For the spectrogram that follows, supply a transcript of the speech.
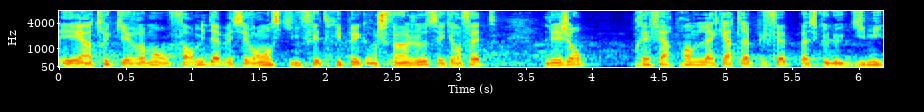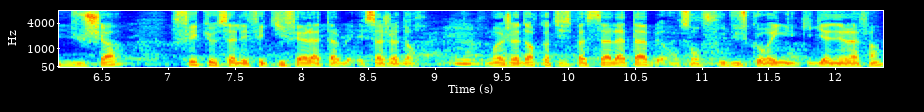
Et un truc qui est vraiment formidable et c'est vraiment ce qui me fait triper quand je fais un jeu, c'est qu'en fait, les gens préfèrent prendre la carte la plus faible parce que le gimmick du chat fait que ça les fait kiffer à la table. Et ça, j'adore. Moi, j'adore quand il se passe ça à la table, on s'en fout du scoring et qui gagne à la fin.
